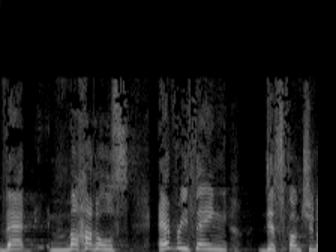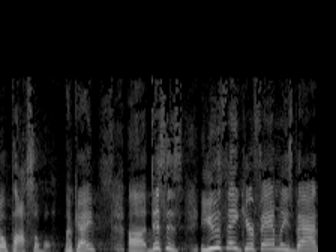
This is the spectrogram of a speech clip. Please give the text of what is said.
that models everything dysfunctional possible. Okay? Uh, this is, you think your family's bad,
